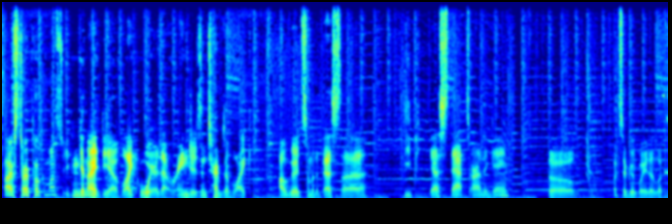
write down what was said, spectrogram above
five star pokemon so you can get an idea of like where that range is in terms of like how good some of the best uh dps stats are in the game. So what's a good way to look at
